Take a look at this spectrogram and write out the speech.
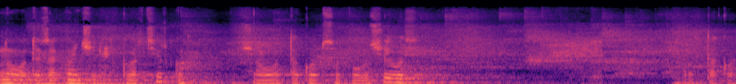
Ну вот и закончили квартирку. Общем, вот так вот все получилось. Вот так вот.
